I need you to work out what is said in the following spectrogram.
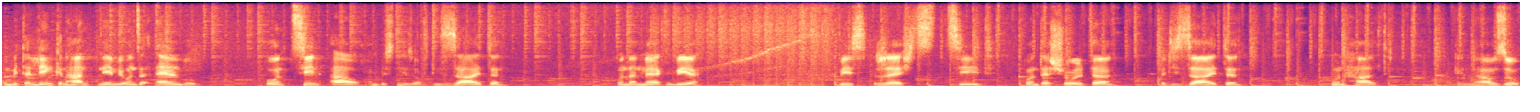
Und mit der linken Hand nehmen wir unseren Ellenbogen und ziehen auch ein bisschen hier so auf die Seite. Und dann merken wir, wie es rechts zieht von der Schulter über die Seite und halten. Genau so.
